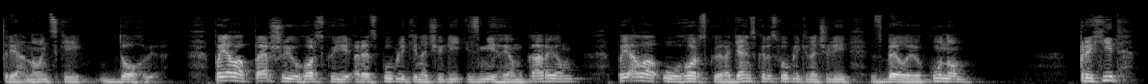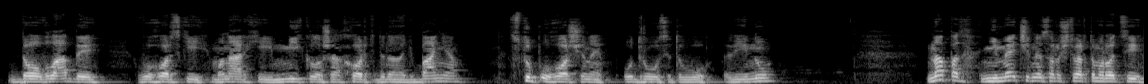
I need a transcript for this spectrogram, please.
Тріанонський договір. Поява Першої Угорської республіки на чолі з Мігеєм Кареєм, поява Угорської Радянської Республіки на чолі з Белою Куном, прихід до влади в угорській монархії Міклоша Хорті Донадьбаня, вступ Угорщини у Другу світову війну, напад Німеччини в 44-му році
